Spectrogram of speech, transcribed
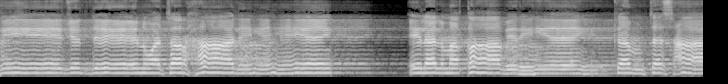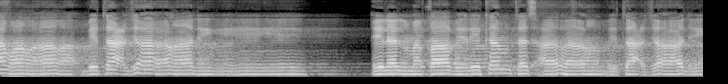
في جد وترحالي إلى المقابر كم تسعى بتعجالي إلى المقابر كم تسعى بتعجالي.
